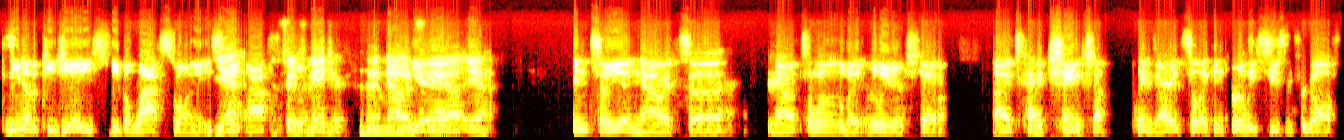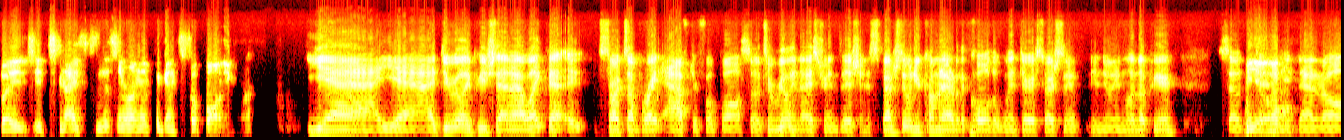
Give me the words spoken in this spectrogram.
because you know the PGA used to be the last one. It used yeah, to be after the fifth major. now it's yeah, the, uh, yeah. And so yeah, now it's uh now it's a little bit earlier. So uh, it's kind of changed how things are. It's like an early season for golf, but it's it's nice because it doesn't run up against football anymore. Yeah, yeah, I do really appreciate that, and I like that it starts up right after football. So it's a really nice transition, especially when you're coming out of the cold of winter, especially in New England up here. So yeah, don't hate that at all.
